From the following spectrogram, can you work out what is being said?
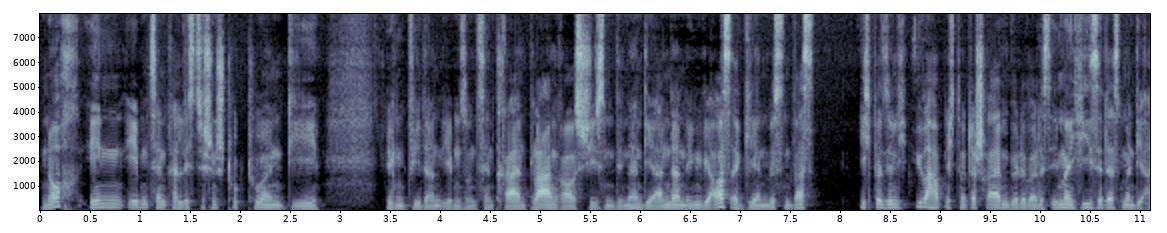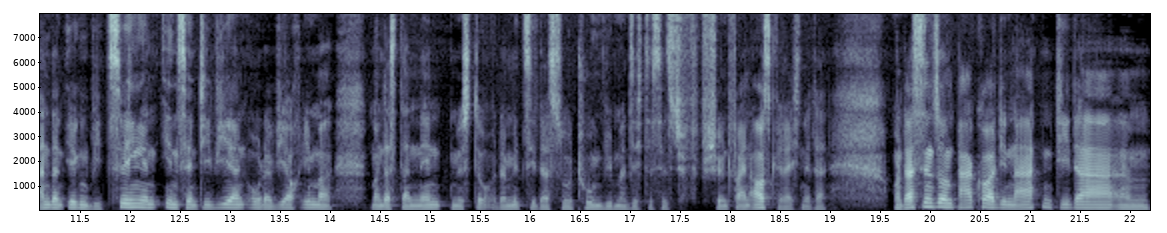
noch in eben zentralistischen Strukturen, die irgendwie dann eben so einen zentralen Plan rausschießen, den dann die anderen irgendwie ausagieren müssen, was ich persönlich überhaupt nicht unterschreiben würde, weil es immer hieße, dass man die anderen irgendwie zwingen, incentivieren oder wie auch immer man das dann nennt müsste, damit sie das so tun, wie man sich das jetzt schön fein ausgerechnet hat. Und das sind so ein paar Koordinaten, die da, ähm,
